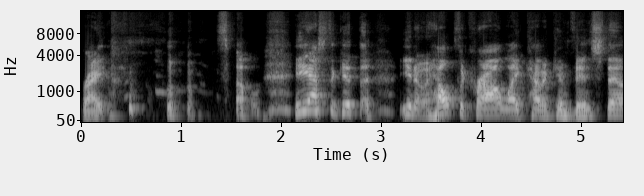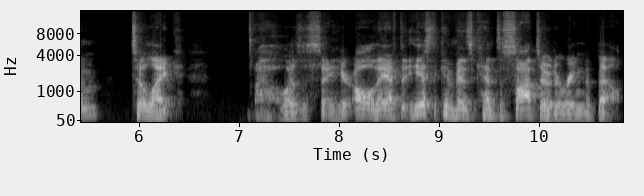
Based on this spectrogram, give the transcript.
right? So he has to get the you know help the crowd like kind of convince them to like oh, what does it say here? Oh they have to he has to convince kenta sato to ring the bell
